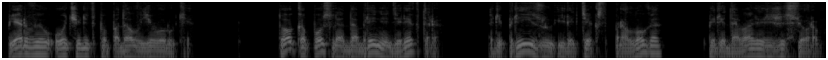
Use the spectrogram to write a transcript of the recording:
в первую очередь попадал в его руки. Только после одобрения директора репризу или текст пролога передавали режиссерам.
